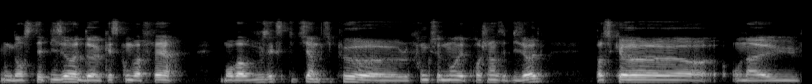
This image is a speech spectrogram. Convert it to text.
Donc dans cet épisode, qu'est-ce qu'on va faire? Bon, On va vous expliquer un petit peu euh, le fonctionnement des prochains épisodes parce que on a eu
